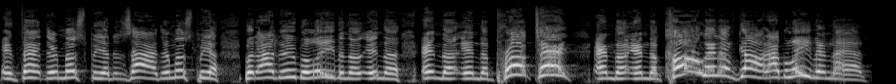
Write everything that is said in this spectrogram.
In fact, there must be a desire. There must be a, but I do believe in the in the in the in the prompting and the and the calling of God. I believe in that.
